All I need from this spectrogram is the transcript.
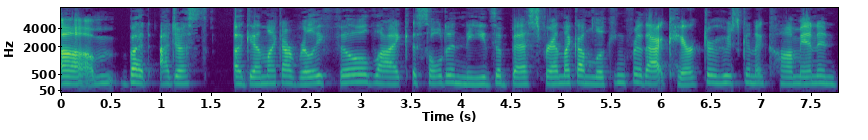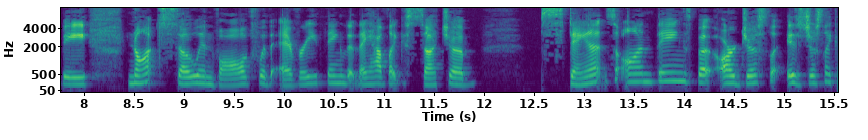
Um, but I just again like I really feel like Isolde needs a best friend. Like I'm looking for that character who's gonna come in and be not so involved with everything that they have like such a stance on things, but are just is just like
